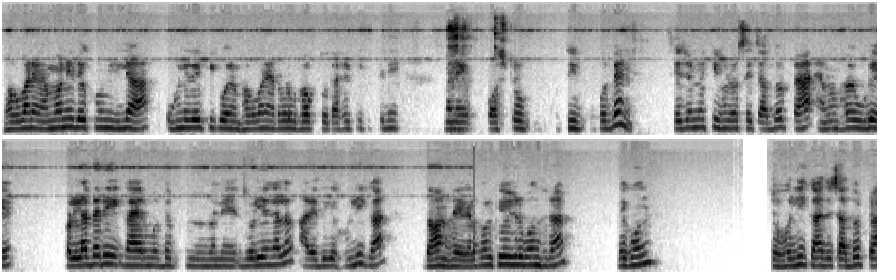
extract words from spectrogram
ভগবানের এমনই দেখুন লীলা, অগ্নিদেব কি করলেন? ভগবানের এত বড় ভক্ত, তাকে কি তিনি মানে কষ্ট ক্ষতি করবেন সেই জন্য কি হলো, সেই চাদরটা এমনভাবে উড়ে প্রহ্লাদেরই গায়ের মধ্যে মানে জড়িয়ে গেল আর এদিকে হোলিকা দহন হয়ে গেল। তারপর কি হয়েছিল বন্ধুরা? দেখুন হোলিকা, যে চাদরটা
